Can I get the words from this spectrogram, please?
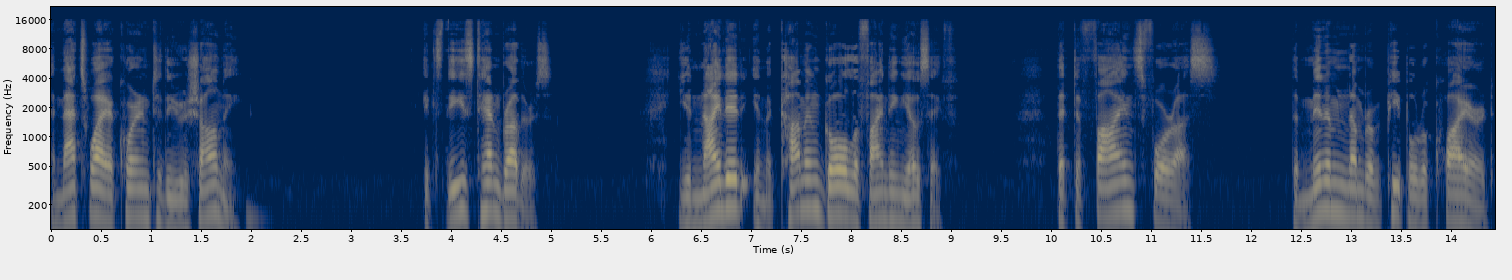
And that's why, according to the Yerushalmi, it's these ten brothers united in the common goal of finding Yosef, that defines for us the minimum number of people required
